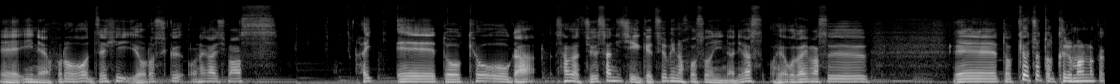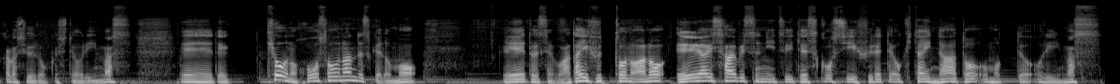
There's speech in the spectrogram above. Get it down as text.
えいいねやフォローをぜひよろしくお願いします。はい、えーと今日が3月13日月曜日の放送になります。おはようございます。えーと今日ちょっと車の中から収録しております。えー、で今日の放送なんですけども、えーとですね話題沸騰のあの AI サービスについて少し触れておきたいなと思っております。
